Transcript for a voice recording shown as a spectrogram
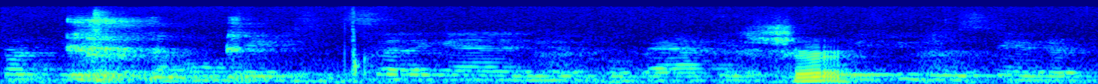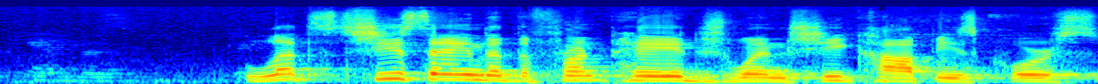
front page, the home page is set again, and you have to go back. and- Sure. If you do a standard Canvas. Let's, she's saying that the front page, when she copies course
